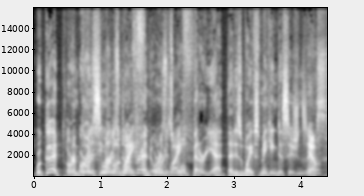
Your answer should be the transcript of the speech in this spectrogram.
we're good. Or- I'm or going his- to see my longtime wife. friend, Or his well, wife. better yet, that his wife's making decisions now. Yes.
